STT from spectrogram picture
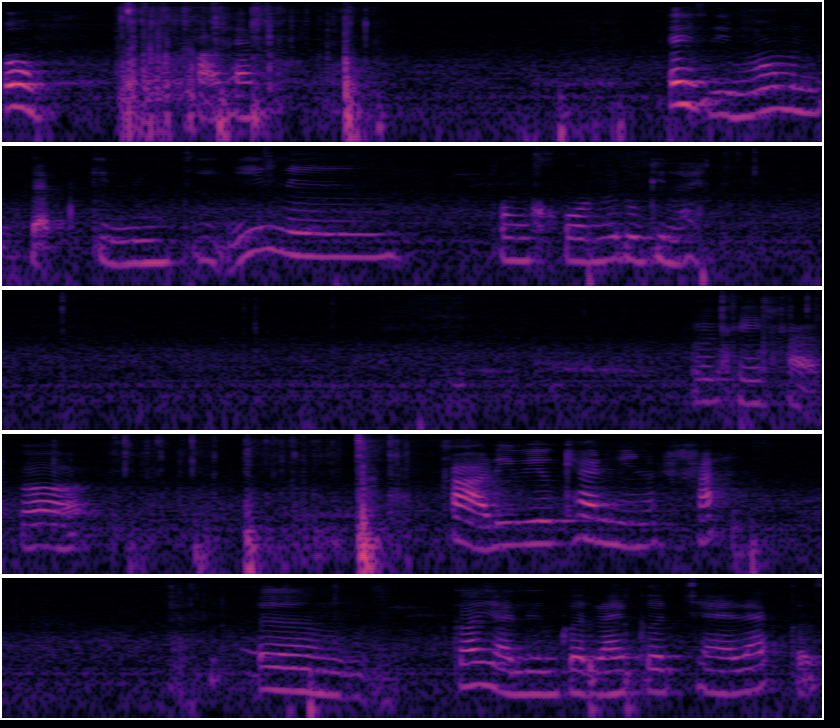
โอ้ขอแทบเอ้สีม่วงมันแบบกลิ่นลินจีนิดนึง ตรงโคนไม่รู้กลิ่นอะไร โอเคค่ะก็ค่ะรีวิวแค่นี้นะคะ เอ่ม ก็อย่าลืมกดไลค์ กดแชร์และกด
